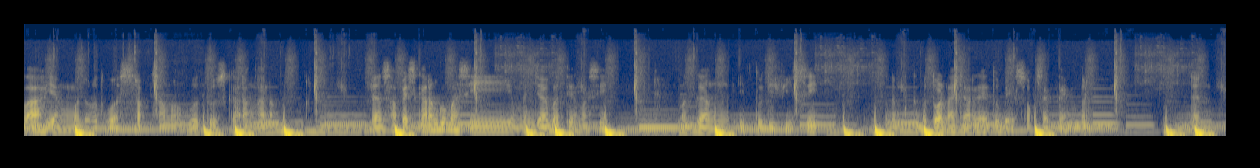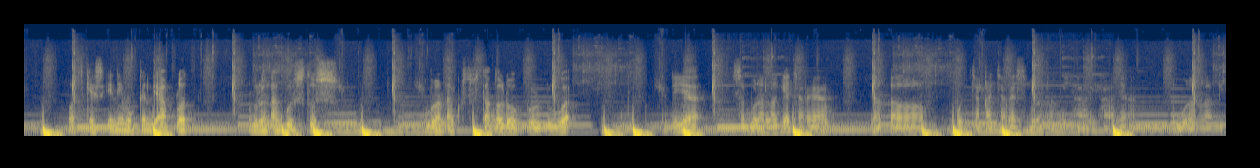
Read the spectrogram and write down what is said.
lah yang menurut gue serak sama gue tuh sekarang anak. Dan sampai sekarang gue masih menjabat ya masih megang itu divisi. Dan kebetulan acaranya itu besok September. Dan podcast ini mungkin diupload bulan Agustus bulan Agustus tanggal 22 jadi ya sebulan lagi acaranya bakal puncak acaranya sebulan lagi hari hanya sebulan lagi.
